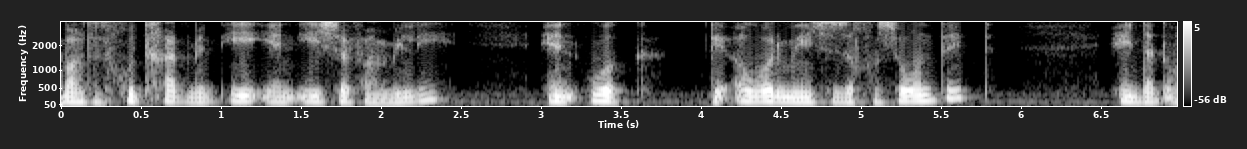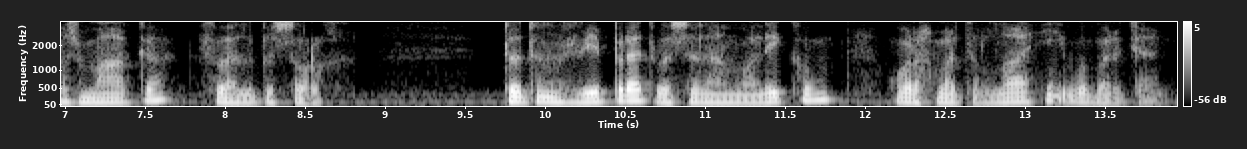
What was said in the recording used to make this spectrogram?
mag dit goed gaan met u en u se familie en ook die ouer mense se gesondheid en dat ons maak vir hulle besorg. Tot ons weer praat. Wassalamu alaykum wa rahmatullahi wa barakatuh.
